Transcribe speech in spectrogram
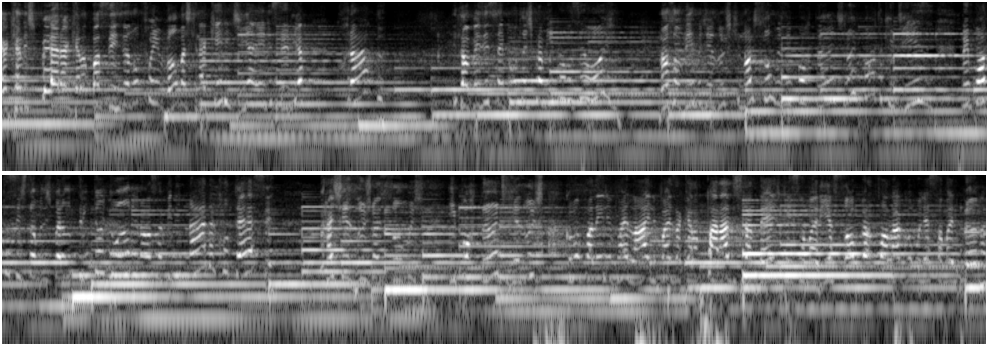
Que aquela espera, aquela paciência não foi em vão, mas que naquele dia ele seria curado. E talvez isso seja importante para mim e para você hoje. nós ouvirmos Jesus que nós somos importantes, não importa o que dizem, não importa se estamos esperando 38 anos na nossa vida e nada acontece. Para Jesus nós somos importantes. Jesus, como eu falei, ele vai lá, ele faz aquela parada estratégica em Samaria só para falar com a mulher samaritana.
